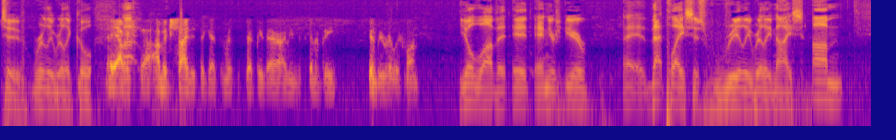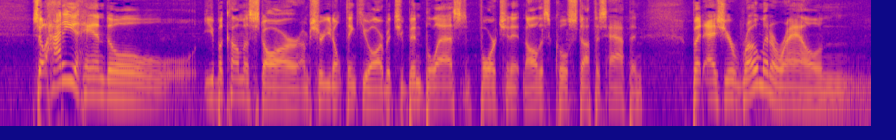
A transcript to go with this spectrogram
too. Really, really cool. Yeah, I'm, uh, ex- I'm excited to get to Mississippi there. I mean, it's going to be it's going to be really fun. You'll love it. It and you're you're uh, that place is really really nice. Um, so how do you handle you become a star? I'm sure you don't think you are, but you've been blessed and fortunate, and all this cool stuff has happened. But as you're roaming around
